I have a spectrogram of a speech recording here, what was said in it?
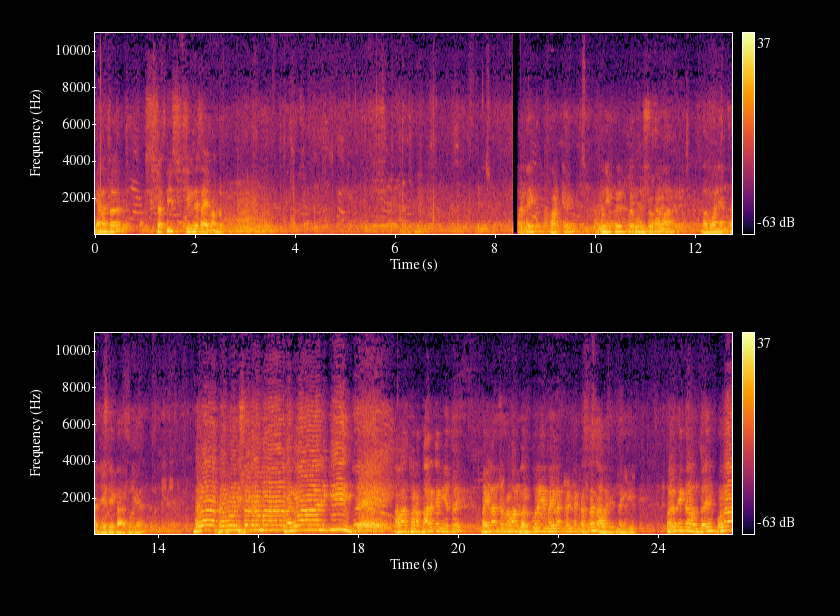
यानंतर सतीश शिंदे साहेब आपलं. वाटतंय वाटतंय. आपण एक प्रभू विश्वकर्मा भगवान यांचा जय जयकार करूया. बोला प्रभू विश्वकर्मा भगवान की आवाज थोडा फार कमी येतोय. महिलांचं प्रमाण भरपूर आहे महिलांकडनं कसलाच आवाज येत नाहीये परत एकदा म्हणतोय बोला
